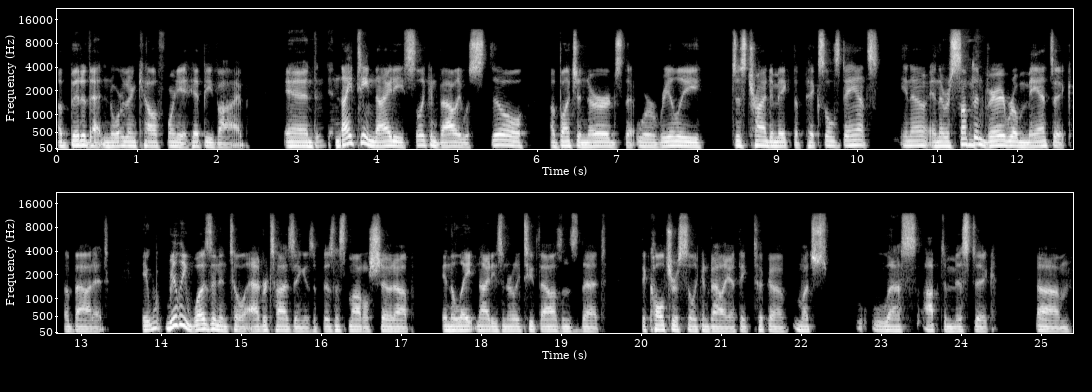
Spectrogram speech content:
a bit of that Northern California hippie vibe. And mm-hmm. in 1990, Silicon Valley was still a bunch of nerds that were really just trying to make the pixels dance, you know, and there was something very romantic about it. It really wasn't until advertising as a business model showed up in the late 90s and early 2000s that the culture of Silicon Valley, I think, took a much less optimistic, um,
